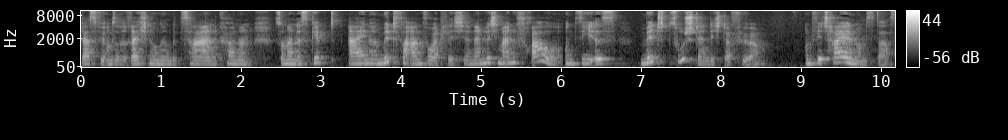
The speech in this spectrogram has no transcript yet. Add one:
dass wir unsere Rechnungen bezahlen können, sondern es gibt eine Mitverantwortliche, nämlich meine Frau, und sie ist mit zuständig dafür. Und wir teilen uns das.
